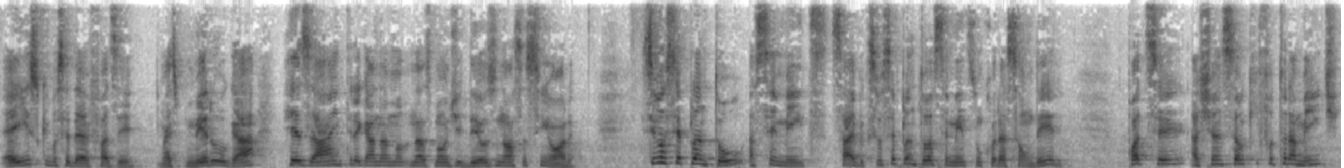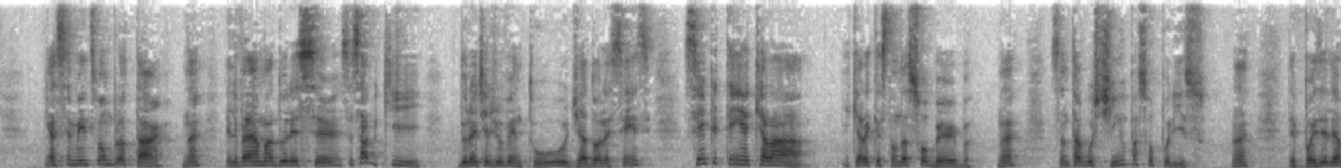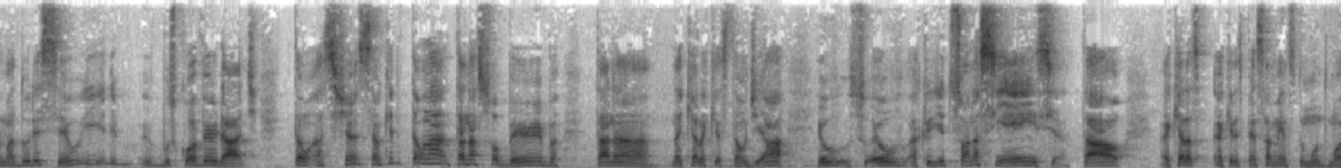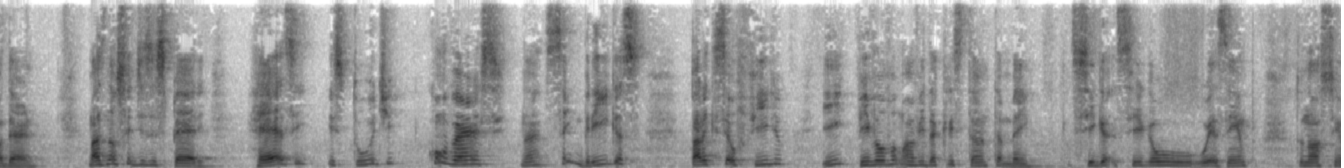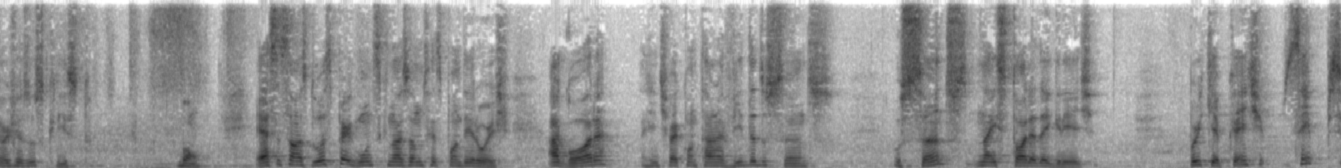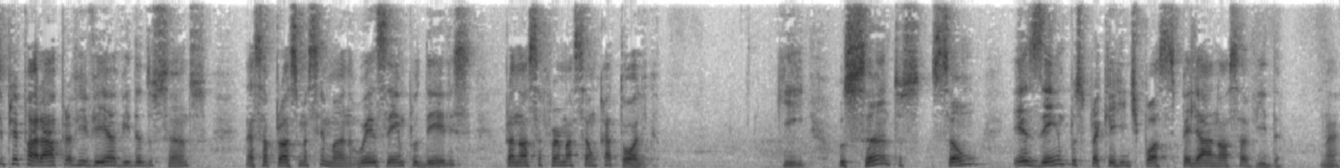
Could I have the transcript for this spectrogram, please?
É isso que você deve fazer. Mas, em primeiro lugar, rezar entregar nas mãos de Deus e Nossa Senhora. Se você plantou as sementes, saiba que se você plantou as sementes no coração dele, pode ser a chance são que futuramente as sementes vão brotar, né? Ele vai amadurecer. Você sabe que durante a juventude, a adolescência, sempre tem aquela aquela questão da soberba, né? Santo Agostinho passou por isso, né? Depois ele amadureceu e ele buscou a verdade. Então, as chances são que ele está na, tá na soberba, tá na, naquela questão de ah, eu, eu acredito só na ciência, tal, aquelas, aqueles pensamentos do mundo moderno. Mas não se desespere, reze, estude, converse, né, sem brigas, para que seu filho e viva uma vida cristã também. Siga, siga o, o exemplo do nosso Senhor Jesus Cristo. Bom, essas são as duas perguntas que nós vamos responder hoje. Agora a gente vai contar a vida dos santos, os santos na história da igreja. Por quê? Porque a gente sempre se preparar para viver a vida dos santos nessa próxima semana, o exemplo deles para nossa formação católica. Que os santos são exemplos para que a gente possa espelhar a nossa vida, né?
